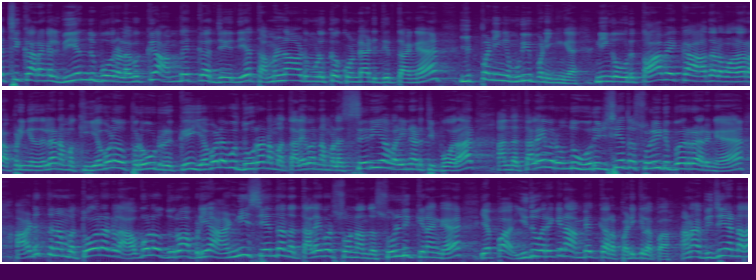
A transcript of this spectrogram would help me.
கட்சிக்காரங்கள் வியந்து போகிற அளவுக்கு அம்பேத்கர் ஜெயந்தியை தமிழ்நாடு முழுக்க கொண்டாடி தீர்த்தாங்க. இப்போ நீங்கள் முடிவு பண்ணிக்கங்க. நீங்கள் ஒரு தாவேக்கா ஆதரவாளர் அப்படிங்கிறதுல நமக்கு எவ்வளவு ப்ரௌட் இருக்குது எவ்வளவு தூரம் நம்ம தலைவர் நம்மளை சரியாக வழிநடத்தி போகிறார் அந்த தலைவர் வந்து ஒரு விஷயத்த சொல்லிட்டு போயிடுறாருங்க. அடுத்து நம்ம தோழர்கள் அவ்வளோ தூரம் அப்படியே அணி சேர்ந்து அந்த தலைவர் சொன்ன அந்த சொல்லுக்கிணங்க எப்பா இது வரைக்கும் நான் அம்பேத்கரை படிக்கலப்பா. ஆனால் விஜய் அண்ணா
